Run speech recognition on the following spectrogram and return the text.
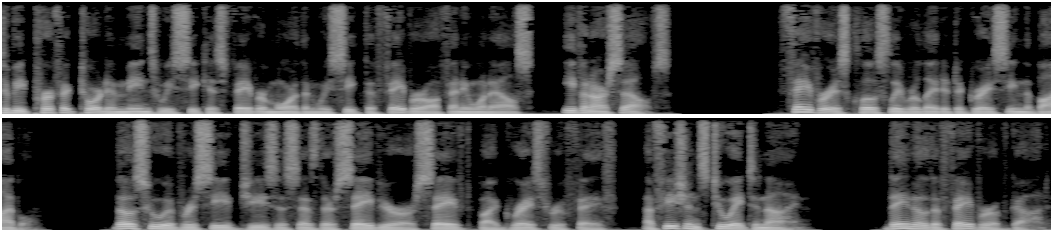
To be perfect toward Him means we seek His favor more than we seek the favor of anyone else, even ourselves. Favor is closely related to grace in the Bible. Those who have received Jesus as their Savior are saved by grace through faith, Ephesians 2 8 9. They know the favor of God.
